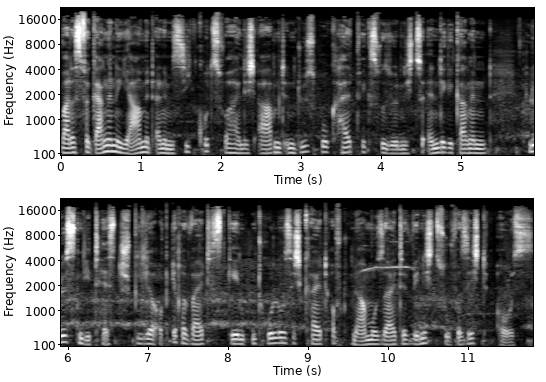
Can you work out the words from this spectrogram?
War das vergangene Jahr mit einem Sieg kurz vor Heiligabend in Duisburg halbwegs versöhnlich zu Ende gegangen, lösten die Testspiele ob ihrer weitestgehenden Torlosigkeit auf Dynamo-Seite wenig Zuversicht aus.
